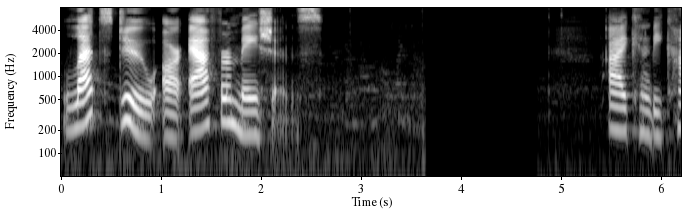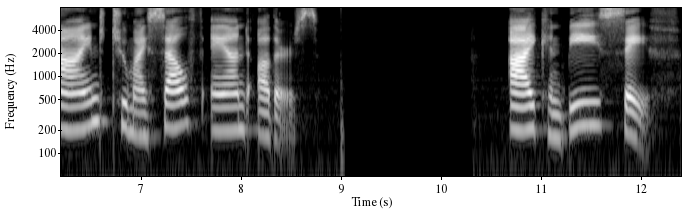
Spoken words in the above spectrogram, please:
Let's do our affirmations. I can be kind to myself and others. I can be safe.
